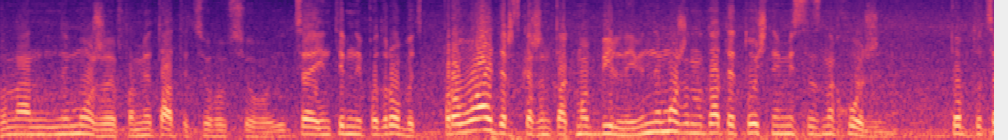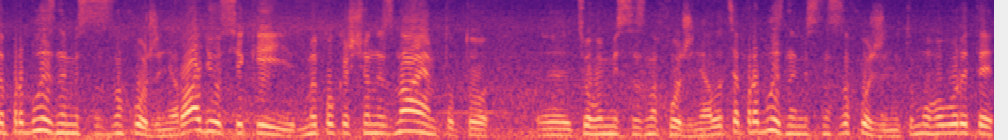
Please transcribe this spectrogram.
Вона не може пам'ятати цього всього. І це інтимний подробиць. Провайдер, скажімо так, мобільний, він не може надати точне місце знаходження. Тобто це приблизне місце знаходження. Радіус, який ми поки що не знаємо, тобто е, цього місця знаходження, але це приблизне місце знаходження. Тому говорити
